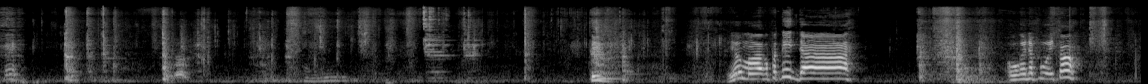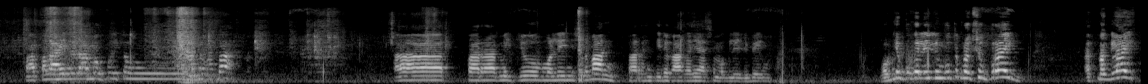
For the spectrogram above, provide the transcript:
Okay. Ayun mga kapatid, ah, okay na po ito. Papalahin na lamang po itong ano ba? At para medyo malinis naman, para hindi nakakaya sa maglilibing. Huwag niyo po kalilimutan mag-subscribe at mag-like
